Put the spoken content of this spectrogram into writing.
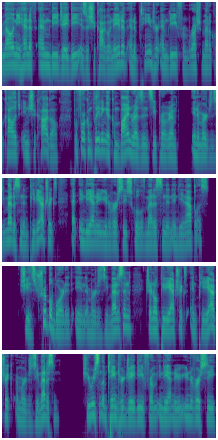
Melanie Heniff, MD JD, is a Chicago native and obtained her MD from Rush Medical College in Chicago before completing a combined residency program in emergency medicine and pediatrics at Indiana University School of Medicine in Indianapolis. She is triple boarded in emergency medicine, general pediatrics, and pediatric emergency medicine. She recently obtained her JD from Indiana University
